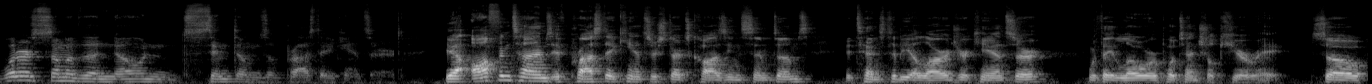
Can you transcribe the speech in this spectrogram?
What are some of the known symptoms of prostate cancer? Yeah, oftentimes if prostate cancer starts causing symptoms, it tends to be a larger cancer with a lower potential cure rate. So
